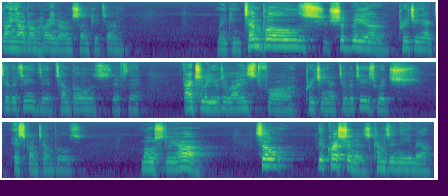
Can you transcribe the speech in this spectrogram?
going out on Harinam Sankirtan, making temples should be a preaching activity. The temples, if they're actually utilized for preaching activities, which ISKCON temples mostly are. So the question is, comes in the email,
